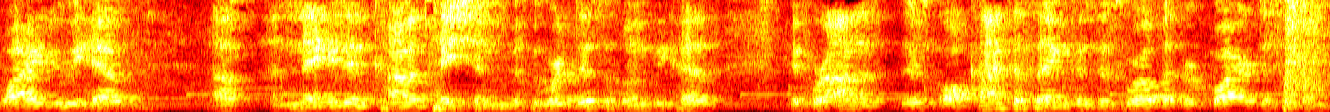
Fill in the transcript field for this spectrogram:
Why do we have a, a negative connotation with the word discipline? Because if we're honest, there's all kinds of things in this world that require discipline.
